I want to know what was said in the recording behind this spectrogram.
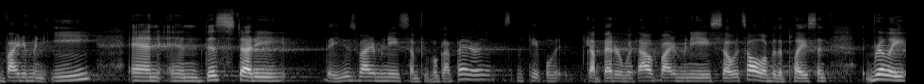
vitamin E, and in this study, they use vitamin E. Some people got better, some people that got better without vitamin E, so it's all over the place. And really,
